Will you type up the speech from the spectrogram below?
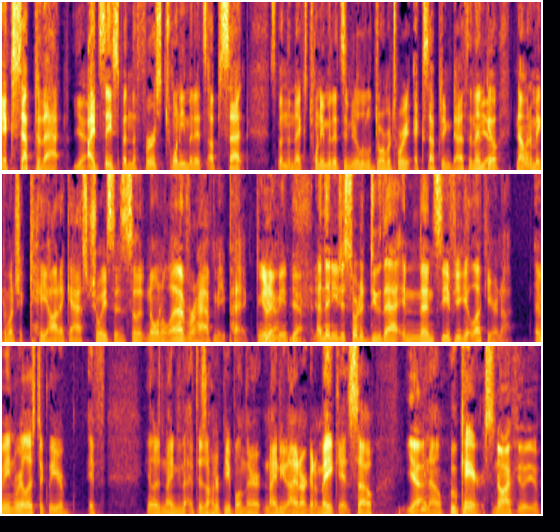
accept that. Yeah. I'd say spend the first 20 minutes upset, spend the next 20 minutes in your little dormitory accepting death, and then Yeah. go, now I'm going to make a bunch of chaotic ass choices so that no one will ever have me pegged. You know what I mean? yeah, yeah. And then you just sort of do that and then see if you get lucky or not. I mean, realistically, you're, if, you know, there's 99, if there's 100 people in there, 99 aren't going to make it. So, Yeah. you know, who cares? No, I feel you.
